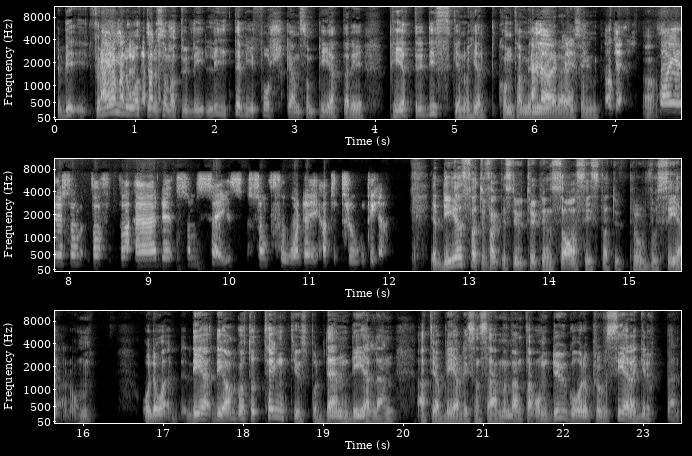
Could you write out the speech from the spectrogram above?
Det blir, för Ja, mig jag låter det som att du li, lite blir forskaren som petar i Petri-disken och helt kontaminerar Okej. liksom... Okej. Ja. Vad, är det som, vad, vad är det som sägs som får dig att tro det? Ja, dels för att du faktiskt uttryckligen sa sist att du provocerar dem. Och då, det, det jag har gått och tänkt just på den delen, att jag blev liksom så här, men vänta, om du går och provocerar gruppen,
